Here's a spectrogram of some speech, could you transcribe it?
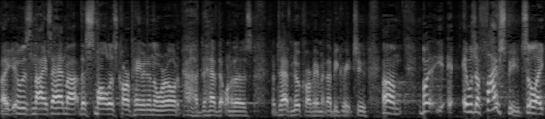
like it was nice. I had my, the smallest car payment in the world. God, to have that one of those, to have no car payment, that'd be great too. Um, but it, it was a five speed. So like,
